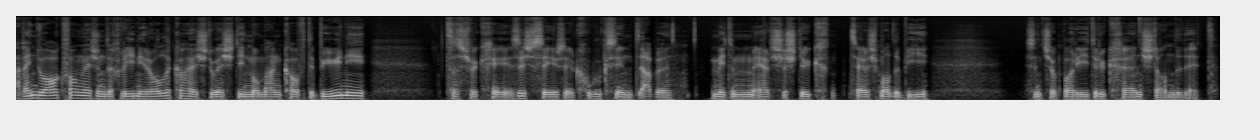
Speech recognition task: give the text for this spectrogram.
auch wenn du angefangen hast und eine kleine Rolle gehabt hast, du hast deinen Moment auf der Bühne, das ist wirklich, es ist sehr, sehr cool gewesen. Und eben mit dem ersten Stück das erste Mal dabei sind schon ein paar Eindrücke entstanden dort.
